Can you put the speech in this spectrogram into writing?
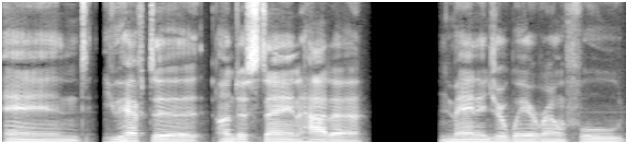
and you have to understand how to manage your way around food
